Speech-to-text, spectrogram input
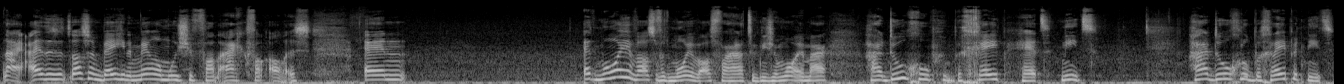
nou ja, dus het was een beetje een mengelmoesje van eigenlijk van alles. En het mooie was, of het mooie was voor haar natuurlijk niet zo mooi, maar haar doelgroep begreep het niet. Haar doelgroep begreep het niet.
